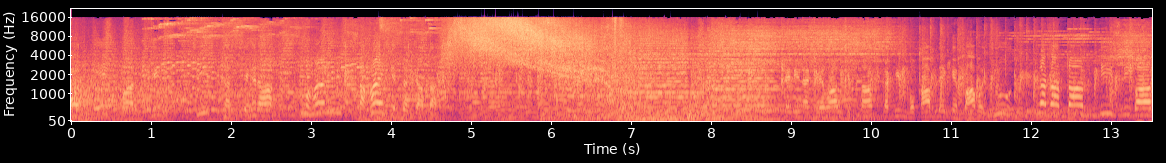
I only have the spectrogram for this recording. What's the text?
और एक बार फिर जीत का चेहरा सुहानी सहाय के सर जाता है। सेलिना ग्रेवाल के साथ कठिन मुकाबले के बावजूद लगातार तीसरी बार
